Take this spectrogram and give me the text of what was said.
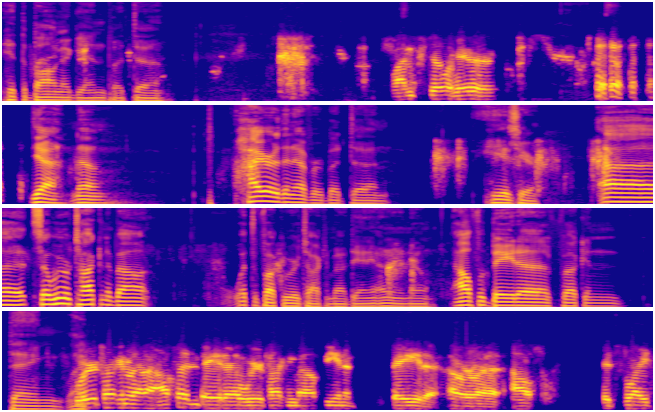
hit the bong again. But uh, I'm still here. yeah, no, higher than ever, but uh, he is here. Uh, so we were talking about what the fuck we were talking about, Danny. I don't even know. Alpha, beta, fucking thing. Like, we were talking about alpha and beta. We were talking about being a beta or a alpha. It's like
